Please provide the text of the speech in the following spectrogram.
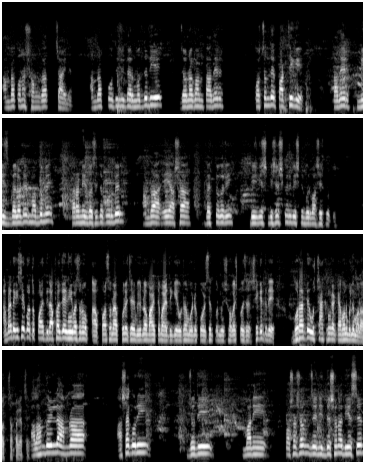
আমরা কোনো সংঘাত চাই না। আমরা প্রতিযোগিতার মধ্যে দিয়ে জনগণ তাদের পছন্দের প্রার্থীকে তাদের নিজ ব্যালটের মাধ্যমে তারা নির্বাচিত করবেন। আমরা এই আশা ব্যক্ত করি, বিশেষ- করে বিষ্ণুপুরবাসীর প্রতি। আমরা দেখেছি গত কয়েকদিন আপনারা যে নির্বাচন প্রচারণা করেছেন, বিভিন্ন বাড়িতে বাড়িতে গিয়ে উঠা মোটে করেছেন, কর্মী সমাবেশ করেছেন সেক্ষেত্রে ভোটারদের উচ্চ আকাঙ্ক্ষা কেমন বলে মনে হচ্ছে আপনার কাছে আলহামদুলিল্লাহ, আমরা আশা করি যদি মানে প্রশাসন যে নির্দেশনা দিয়েছেন,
